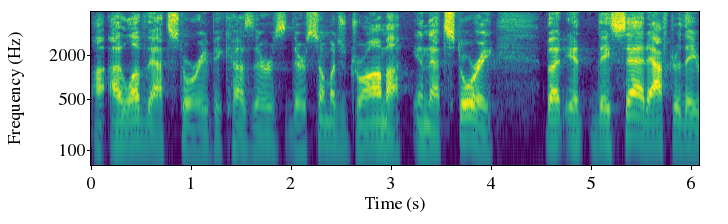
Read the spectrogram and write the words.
Uh, I love that story because there's, there's so much drama in that story. But it, they said after they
